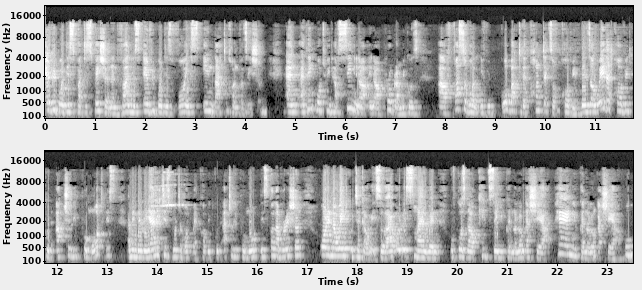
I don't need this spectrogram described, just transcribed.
everybody's participation and values everybody's voice in that conversation. And I think what we have seen in our in our program, because uh, first of all, if we go back to the context of COVID, there's a way that COVID could actually promote this I mean, the realities brought about by COVID could actually promote this collaboration, or in a way it could take away. So I always smile when, of course, now kids say you can no longer share a pen, you can no longer share a book,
